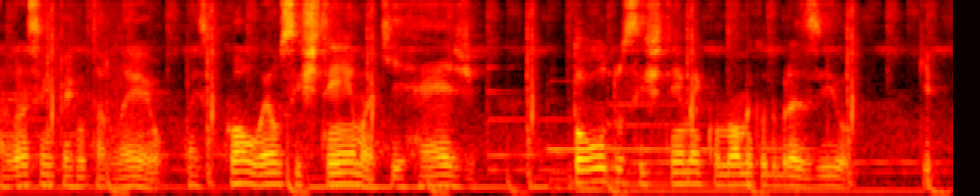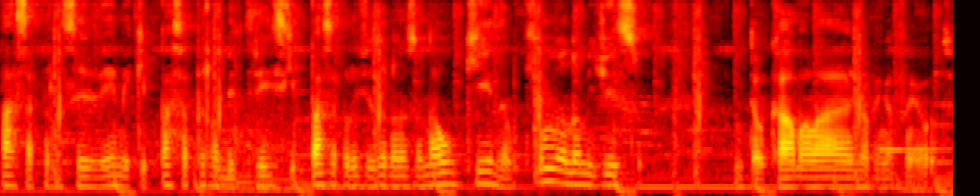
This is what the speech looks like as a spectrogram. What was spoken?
Agora você me pergunta, Léo, mas qual é o sistema que rege todo o sistema econômico do Brasil? Que passa pela CVM, que passa pela B3, que passa pelo Tesouro Nacional? O que, Léo? O que é o meu nome disso? Então calma lá, jovem gafanhoto.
